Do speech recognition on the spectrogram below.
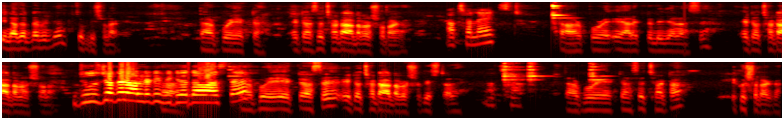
তিন হাজার টাকা বিকেন চব্বিশশো টাকা তারপরে একটা এটা আছে ছটা আঠারোশো টাকা। আচ্ছা নেক্সট তারপরে এই আরেকটা ডিজাইন আছে এটা ছটা আঠারোশো টাকা। জুস জগের অলরেডি। ভিডিও দেওয়া আছে। তারপরে একটা আছে এটা ছটা আঠারোশো ক্রিস্টালে আচ্ছা। তারপরে একটা আছে ছটা একুশশো টাকা।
